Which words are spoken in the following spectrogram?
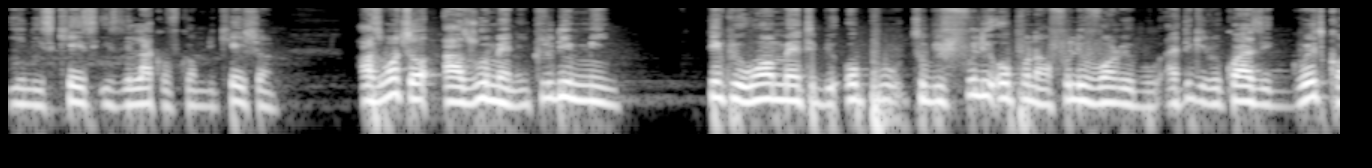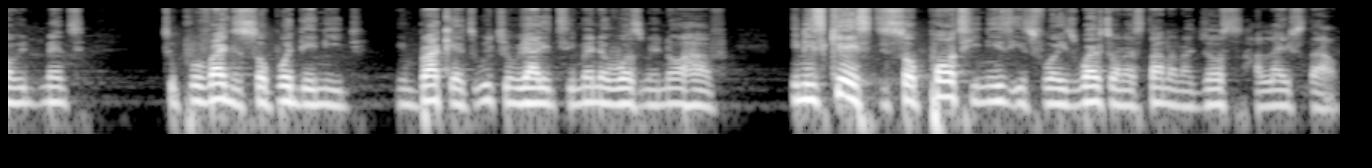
in his case is the lack of communication. As much as women, including me, think we want men to be open, to be fully open and fully vulnerable. I think it requires a great commitment to provide the support they need. In brackets, which in reality many of us may not have. In his case, the support he needs is for his wife to understand and adjust her lifestyle.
